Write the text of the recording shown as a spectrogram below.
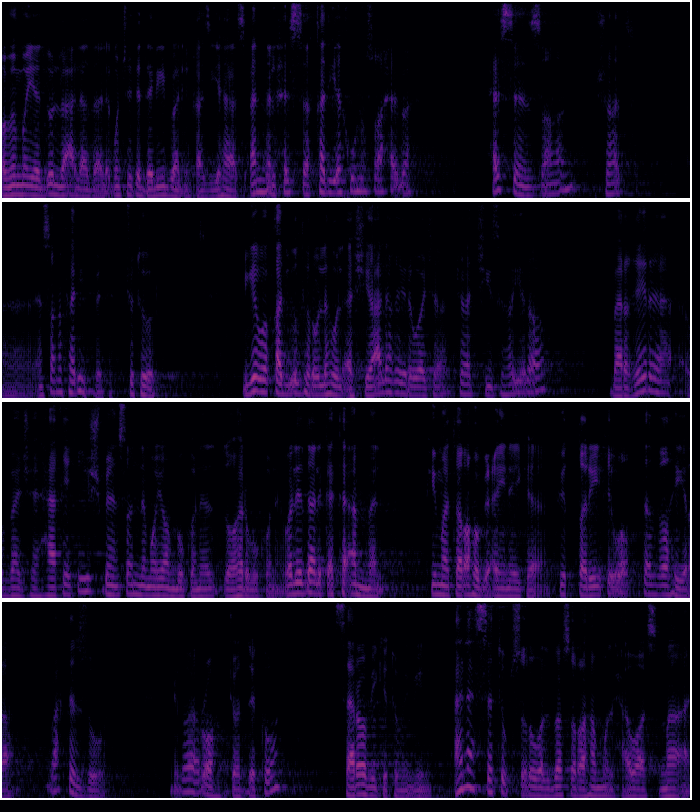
و مما يدل على ذلك اون که دلیل بر این قضیه هست. ان الحس قد يخون صاحبه. حس انسان شاید انسان فریب بده. چطور؟ میگه قد یظهر له الاشیاء على غیر وجه. شاید چیزهایی را بر غیر وجه حقیقیش به انسان نمایان بکنه ظاهر بکنه. ولذلك تأمل فيما تراه بعينيك في الطريق وقت الظهيره وقت الظهر نگاه راه جاده کن. سرابی که تو میبینی الست تبصر والبصر هم الحواس معا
